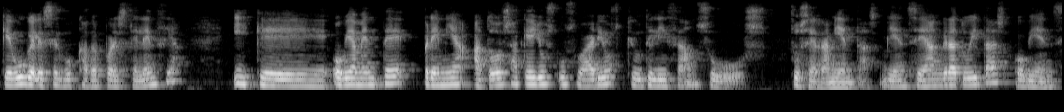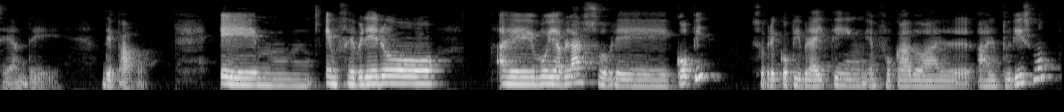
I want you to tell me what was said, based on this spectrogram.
que Google es el buscador por excelencia y que obviamente premia a todos aquellos usuarios que utilizan sus, sus herramientas, bien sean gratuitas o bien sean de, pago. Em, en febrero eh, voy a hablar sobre copy, sobre copywriting enfocado al, turismo,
